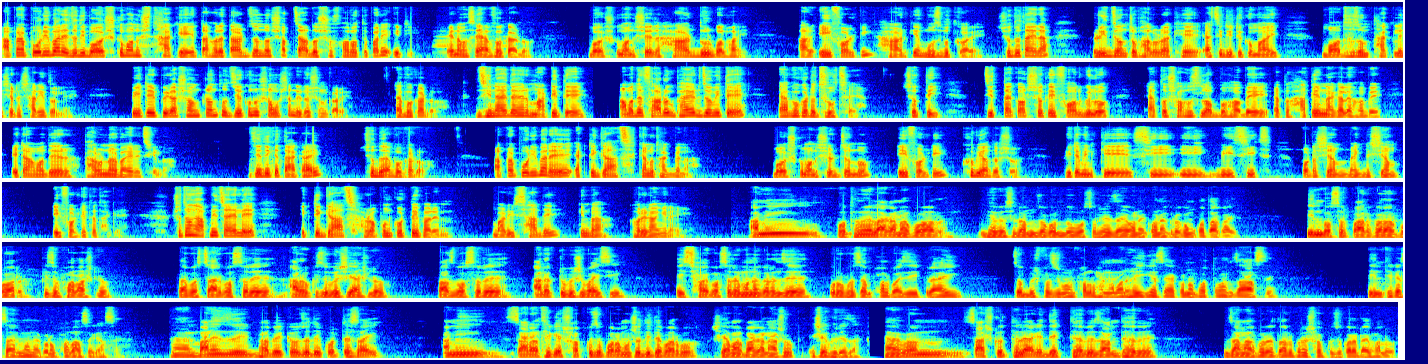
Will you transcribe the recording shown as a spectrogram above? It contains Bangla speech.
আপনার পরিবারে যদি বয়স্ক মানুষ থাকে, তাহলে তার জন্য সবচেয়ে আদর্শ ফল হতে পারে এটি। এর নাম হচ্ছে অ্যাভোকাডো বয়স্ক মানুষের হাড় দুর্বল হয়, আর এই ফলটি হাড়কে মজবুত করে। শুধু তাই না, হৃদযন্ত্র ভালো রাখে অ্যাসিডিটি কমায়, বদহজম থাকলে সেটা সারি তোলে। পেটের পীড়া সংক্রান্ত যে কোনো সমস্যা নিরসন করে। অ্যাভোকাডো ঝিনাইদহের মাটিতে আমাদের ফারুক ভাইয়ের জমিতে অ্যাভোকাডো ঝুলছে। সত্যি, চিত্তাকর্ষক এই ফলগুলো এত সহজলভ্য হবে, এত হাতের নাগালে হবে, এটা আমাদের ধারণার বাইরে ছিল। যেদিকে তাকাই শুধু অ্যাভোকাডো। আপনার পরিবারে একটি গাছ কেন থাকবে না? বয়স্ক মানুষের জন্য এই ফলটি খুবই আদর্শ। Vitamin K C E B six potassium, magnesium এই ফলটিতে থাকে। সুতরাং আপনি চাইলে একটি গাছ রোপণ করতেই পারেন, বাড়ির ছাদে কিংবা ঘরের আঙিনায়। আমি প্রথমে লাগানোর পর ভেবেছিলাম যখন দু বছর হয়ে যায় অনেক অনেক রকম কথা কয়। তিন বছর পার করার পর কিছু ফল আসলো, তারপর চার বছরে আরও কিছু বেশি আসলো। পাঁচ বছরে আর একটু বেশি পাইছি। এই ছয় বছরে মনে করেন যে পুরো ফসল ফল পাইছি, প্রায় চব্বিশ পঁচিশ মন ফল ভাঙা আমার হয়ে গেছে এখনও বর্তমান যা আছে, তিন থেকে চার মন এখনও ফল আছে গাছে। হ্যাঁ বাণিজ্যিকভাবে কেউ যদি করতে চায়, আমি চারা থেকে সব কিছু পরামর্শ দিতে পারব, সে আমার বাগান আসুক, এসে ঘুরে যাক। এখন চাষ করতে হলে আগে দেখতে হবে, জানতে হবে, জানার পরে তারপরে সব কিছু করাটাই ভালো।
